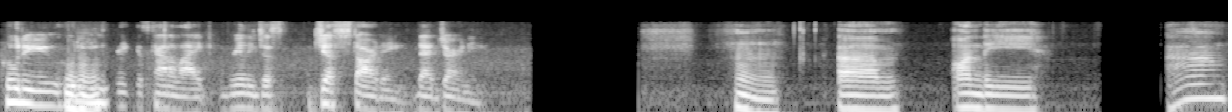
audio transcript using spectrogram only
Who do you who do you mm-hmm. think is kind of like really just just starting that journey? Hmm. Um, on the um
